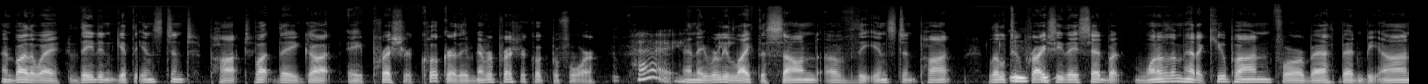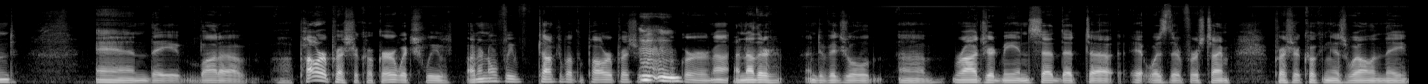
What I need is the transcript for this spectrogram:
And by the way, they didn't get the Instant Pot, but they got a pressure cooker. They've never pressure cooked before. Okay. And they really like the sound of the Instant Pot. A little too mm-hmm. pricey, they said, but one of them had a coupon for Bath Bed and Beyond, and they bought a, a power pressure cooker, which we've I don't know if we've talked about the power pressure cooker or not. Another individual um, rogered me and said that uh, it was their first time pressure cooking as well, and they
